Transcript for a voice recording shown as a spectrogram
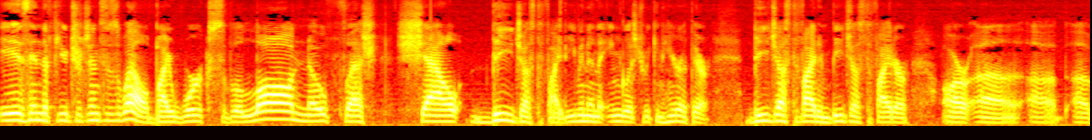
is in the future tense as well. By works of the law, no flesh shall be justified. Even in the English, we can hear it there. Be justified and be justified are, are uh, uh, uh,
